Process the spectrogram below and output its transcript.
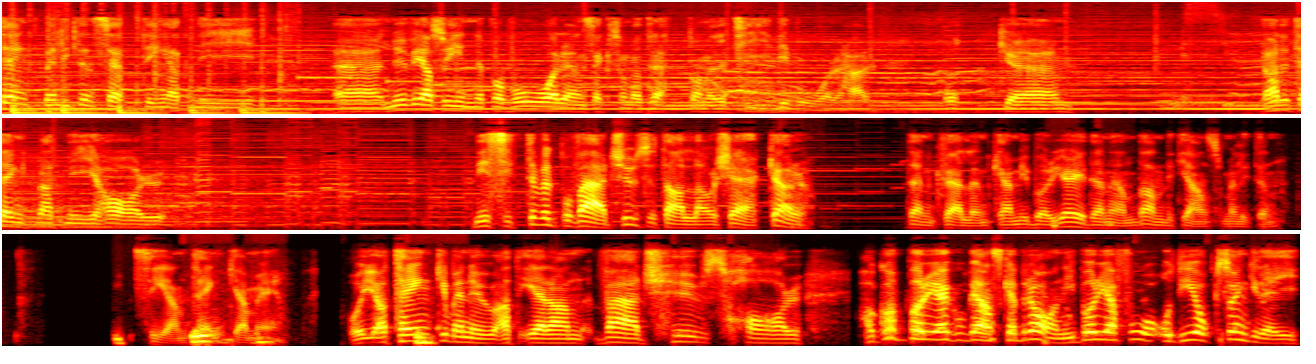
tänkt mig en liten setting att ni... Eh, nu är vi alltså inne på våren 613 eller tidig vår här. Och eh, jag hade tänkt mig att ni har... Ni sitter väl på värdshuset alla och käkar den kvällen. Kan vi börja i den ändan lite grann som en liten scen, tänker jag mig. Och jag tänker mig nu att eran värdshus har, har gått, börjat gå ganska bra. Ni börjar få, och det är också en grej,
